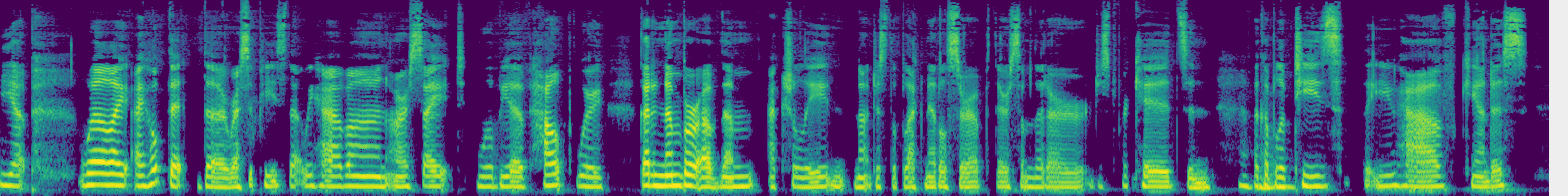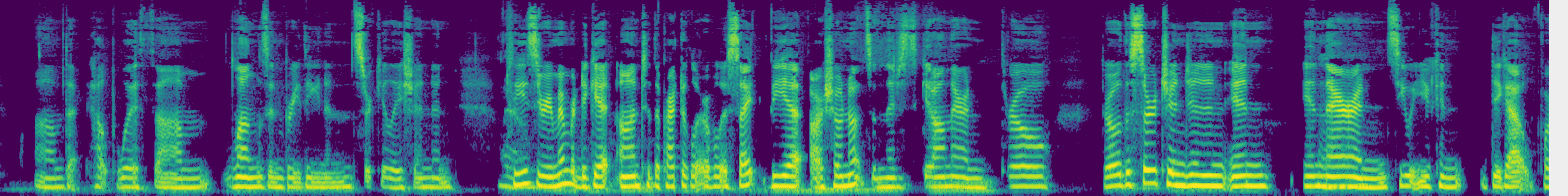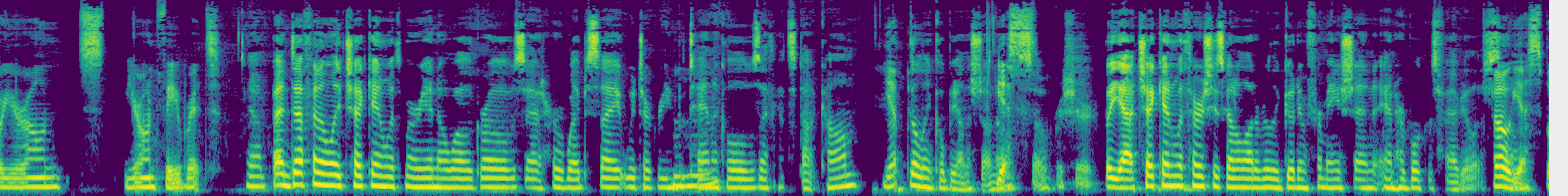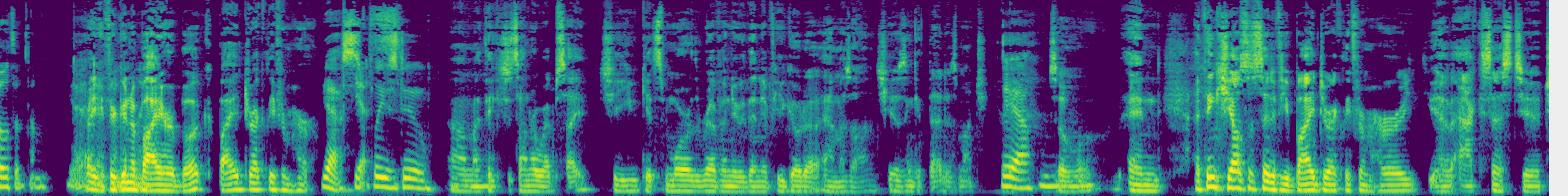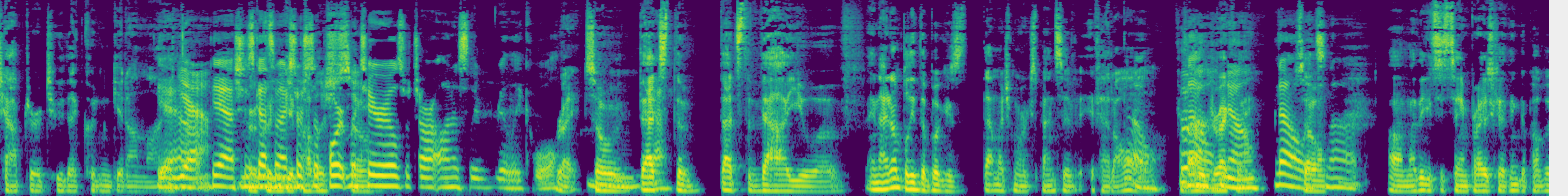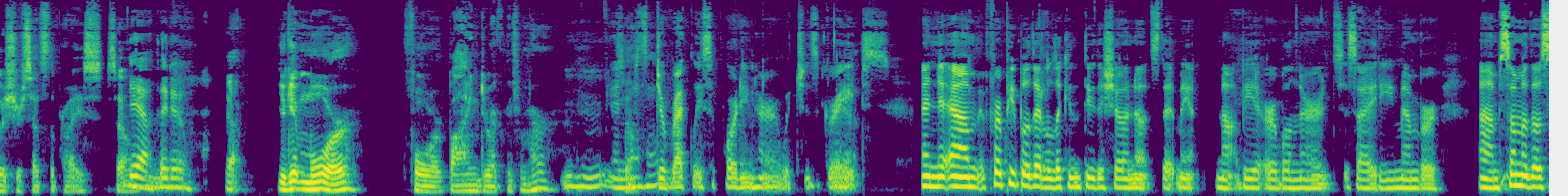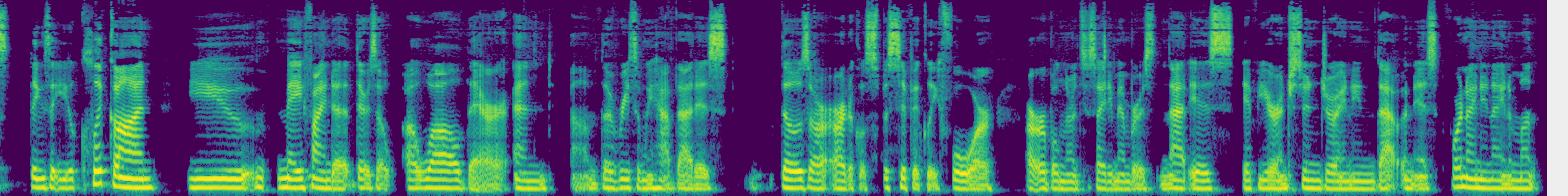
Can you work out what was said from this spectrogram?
Yep. Well, I, I hope that the recipes that we have on our site will be of help. We got a number of them, actually, not just the black nettle syrup. There's some that are just for kids and a couple of teas that you have, Candace, um, that help with um, lungs and breathing and circulation. And please remember to get onto the Practical Herbalist site via our show notes, and then just get on there and throw throw the search engine in in there Mhm. and see what you can dig out for your own your own favorites. Yeah, and definitely check in with Maria Noel Groves at her website, Wintergreen Mhm. Botanicals, I think it's dot .com. Yep. The link will be on the show notes. Yes. So, for sure. but yeah, check in with her. She's got a lot of really good information, and her book was fabulous. Oh yes, both of them. Yeah. Right, if you're going to buy her book, buy it directly from her. yes, Yes. please do. Um, I think it's just on her website. She gets more of the revenue than if you go to Amazon. She doesn't get that as much. Yeah, So, and I think she also said if you buy directly from her, you have access to a chapter or two that couldn't get online. yeah, Yeah. yeah. She's Or got some extra support so- materials, which are honestly really cool. Right. So Mhm. that's Yeah. the that's the value of, and I don't believe the book is that much more expensive, if at all, No. for No. her directly. No. No, So- it's not. Um, I think it's the same price because I think the publisher sets the price. So Yeah, they do. Yeah. You get more for buying directly from her. Mhm, and So- it's directly supporting her, which is great. Yes. And um, for people that are looking through the show notes that may not be a Herbal Nerd Society member, um, some of those things that you click on, you may find a there's a, a wall there, and um, the reason we have that is those are articles specifically for our Herbal Nerd Society members, and that is if you're interested in joining, that one is four ninety nine a month,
